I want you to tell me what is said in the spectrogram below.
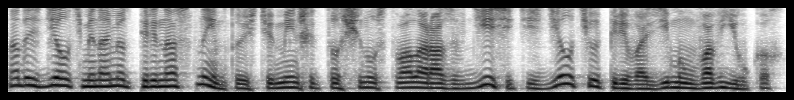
надо сделать миномет переносным, то есть уменьшить толщину ствола раз в 10 и сделать его перевозимым во вьюках.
